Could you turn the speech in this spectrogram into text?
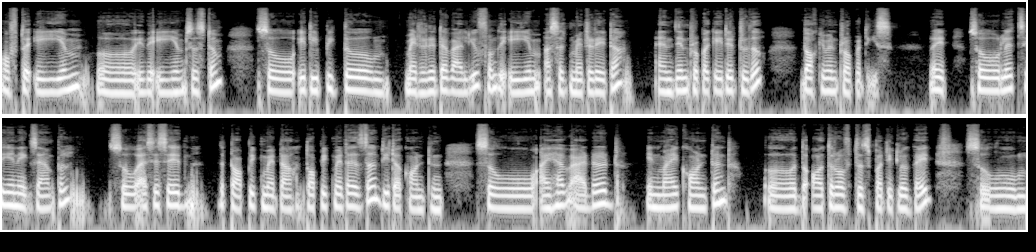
of the AEM uh, in the AEM system. So it will pick the metadata value from the AEM asset metadata and then propagate it to the document properties. Right. So let's see an example. So as I said, the topic meta, topic meta is the DITA content. So I have added in my content uh, the author of this particular guide. So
